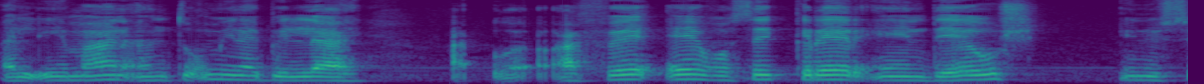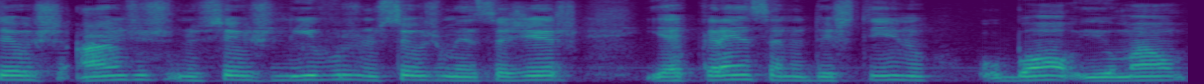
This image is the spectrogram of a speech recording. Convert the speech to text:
Al-iman an tu'mina billah. A fé é você crer em Deus e nos seus anjos, nos seus livros, nos seus mensageiros e a crença no destino, o bom e o mau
